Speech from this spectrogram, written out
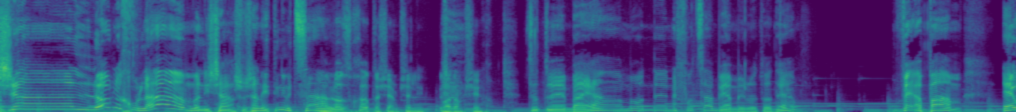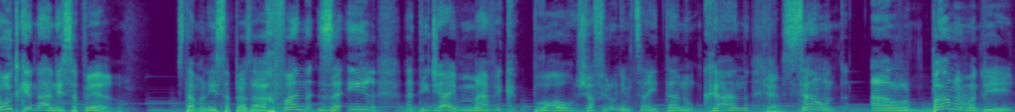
שלום לכולם, אני שר שושן, איתי נמצא. אני לא זוכר את השם שלי. בוא נמשיך. זאת אה, בעיה מאוד אה, נפוצה בימינו, אתה יודע? והפעם, אהוד קנן יספר. סתם, אני אספר, זה רחפן זעיר, ה-DJI Mavic Pro, שאפילו נמצא איתנו כאן, כן. סאונד ארבע-ממדי.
